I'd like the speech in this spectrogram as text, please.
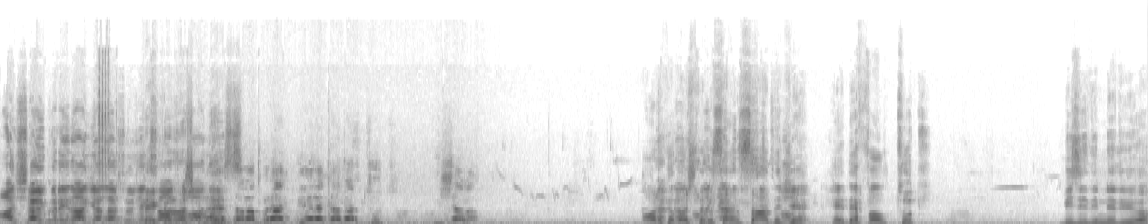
Aşağı yukarı yine hakenler söyleyecek. Tekrar aşkındayız. sana bırak diyene kadar tut. Nişan al. Arkadaşları sen sadece hedef al tut. Bizi dinle diyor.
